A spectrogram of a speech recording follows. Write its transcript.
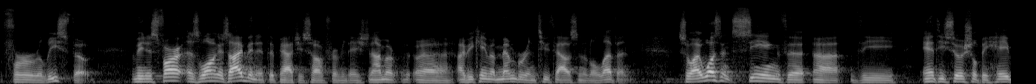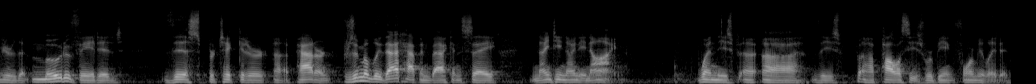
for a release vote. I mean, as far as long as I've been at the Apache Software Foundation, I'm a, uh, I became a member in 2011. So I wasn't seeing the, uh, the antisocial behavior that motivated this particular uh, pattern. Presumably that happened back in, say, 1999, when these, uh, these policies were being formulated.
